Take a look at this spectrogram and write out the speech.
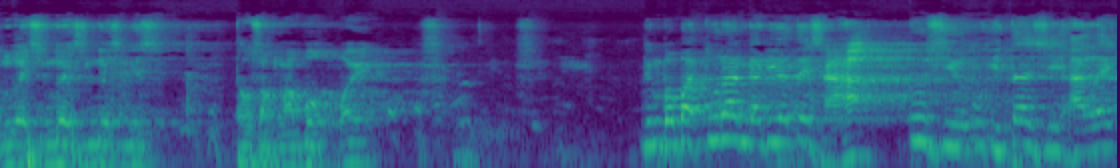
Enggak, enggak, enggak, enggak. Tau sok mabok, boy. Jeung babaturan gak dia teh Saha? tuh si Uita si Alek.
